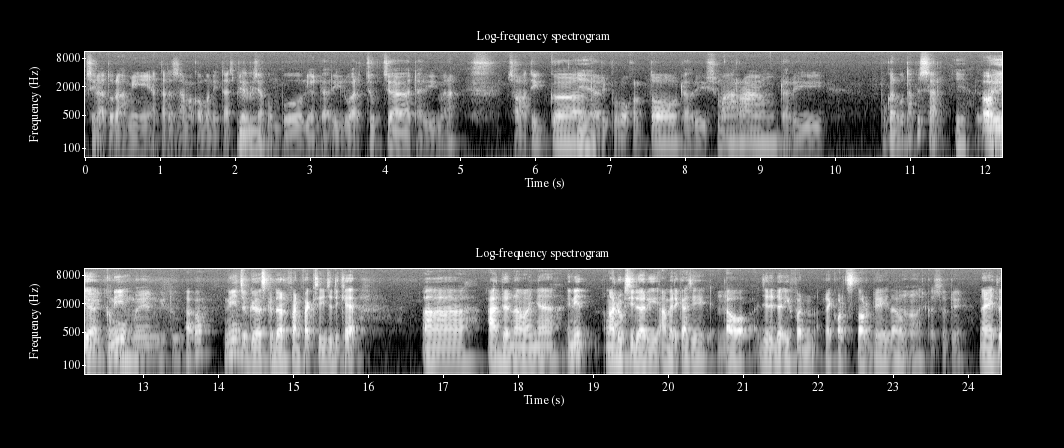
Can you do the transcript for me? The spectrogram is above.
silaturahmi antar sesama komunitas biar Hmm. bisa kumpul yang dari luar Jogja dari mana Salatiga Iya. dari Purwokerto dari Semarang dari bukan kota besar. Iya. Oh dari iya. Ini Kebumen gitu. apa? Ini juga sekedar fun fact sih. Jadi kayak eh ada namanya ini ngadopsi dari Amerika sih tahu jadi ada event Record Store Day tahu Heeh, di Kesode. nah itu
